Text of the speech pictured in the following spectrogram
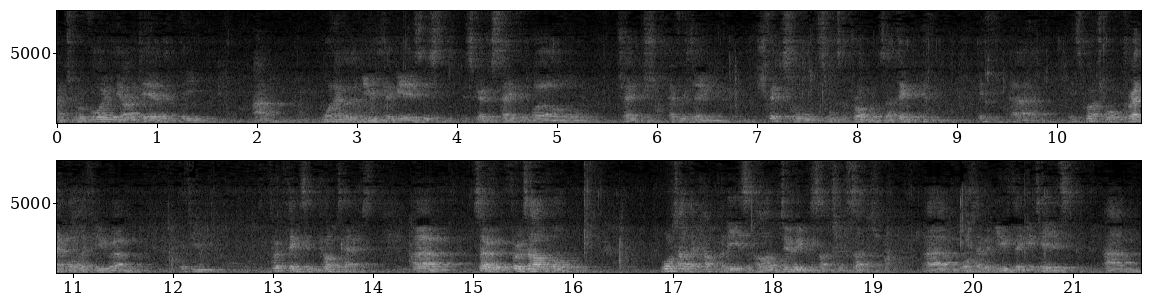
and to avoid the idea that the um, whatever the new thing is, is, is going to save the world or change everything, fix all sorts of problems. I think if, uh, it's much more credible if you, um, if you put things in context. Um, so, for example, what other companies are doing such and such, um, whatever new thing it is, um,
